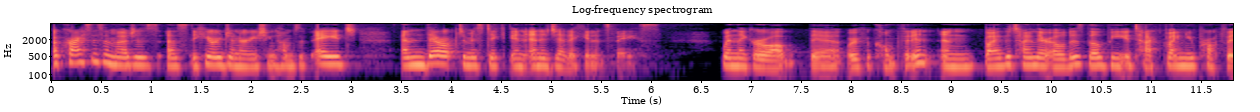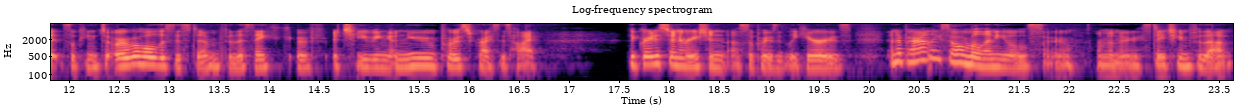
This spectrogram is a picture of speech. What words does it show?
A crisis emerges as the hero generation comes of age, and they're optimistic and energetic in its face when they grow up, they're overconfident, and by the time they're elders, they'll be attacked by new prophets looking to overhaul the system for the sake of achieving a new post crisis high. The greatest generation are supposedly heroes, and apparently so are millennials, so I don't know, stay tuned for that.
